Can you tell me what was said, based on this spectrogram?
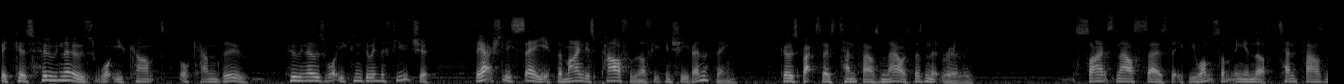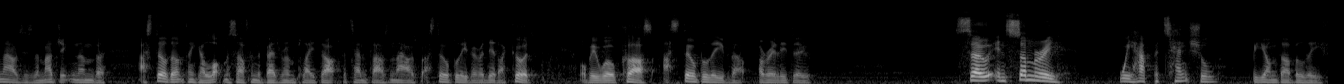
Because who knows what you can't or can do? Who knows what you can do in the future? They actually say if the mind is powerful enough, you can achieve anything. Goes back to those 10,000 hours, doesn't it, really? Science now says that if you want something enough, 10,000 hours is the magic number. I still don't think I'll lock myself in the bedroom and play darts for 10,000 hours, but I still believe if I did, I could or be world class. I still believe that. I really do. So, in summary, we have potential beyond our belief.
